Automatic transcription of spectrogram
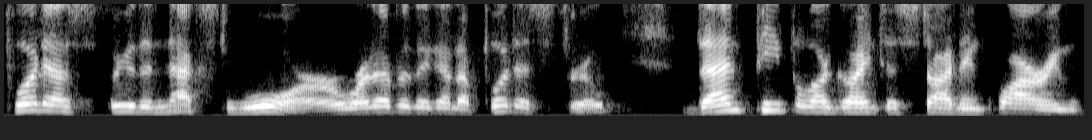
put us through the next war or whatever they're going to put us through, then people are going to start inquiring,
